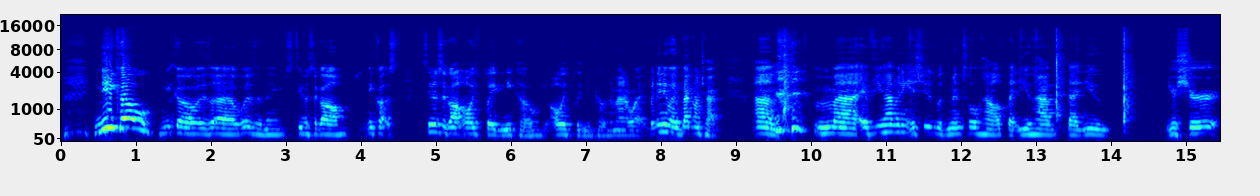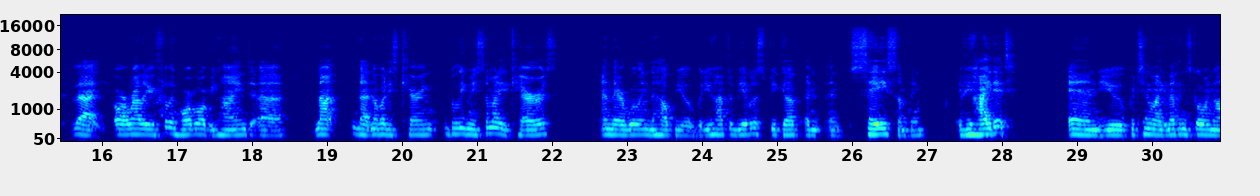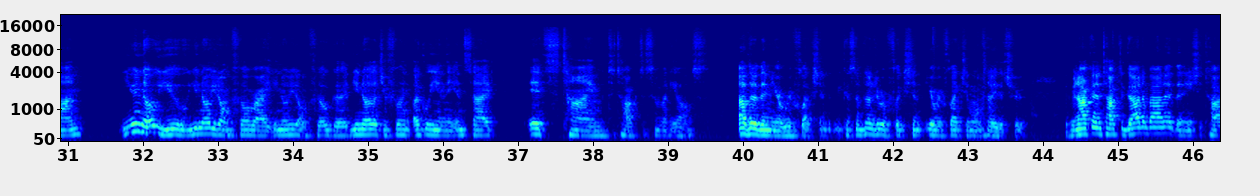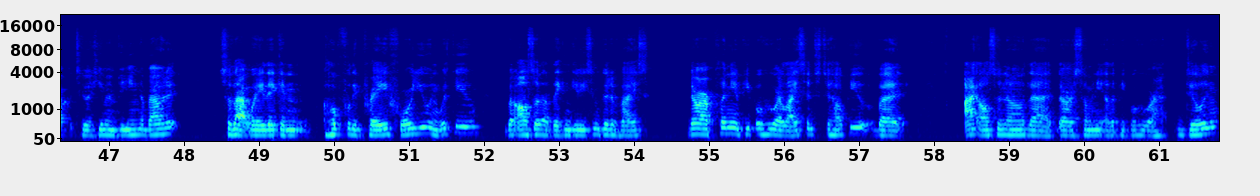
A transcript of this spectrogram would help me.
Nico. Nico is uh, what is his name? Steven Seagal. Nico. Steven Seagal always played Nico. He always played Nico, no matter what. But anyway, back on track. Um, uh, if you have any issues with mental health that you have that you you're sure that or rather you're feeling horrible or behind uh not that nobody's caring believe me somebody cares and they're willing to help you but you have to be able to speak up and and say something. If you hide it and you pretend like nothing's going on you know you you know you don't feel right you know you don't feel good you know that you're feeling ugly in the inside it's time to talk to somebody else other than your reflection because sometimes your reflection your reflection won't tell you the truth. If you're not going to talk to god about it then you should talk to a human being about it so that way they can hopefully pray for you and with you but also that they can give you some good advice. There are plenty of people who are licensed to help you but i also know that there are so many other people who are dealing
